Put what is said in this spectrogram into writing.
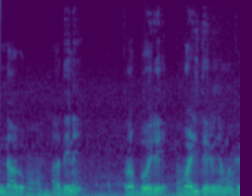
ഉണ്ടാകും. അതിന് റബ്ബ് ഒരു വഴി തരും നമുക്ക്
